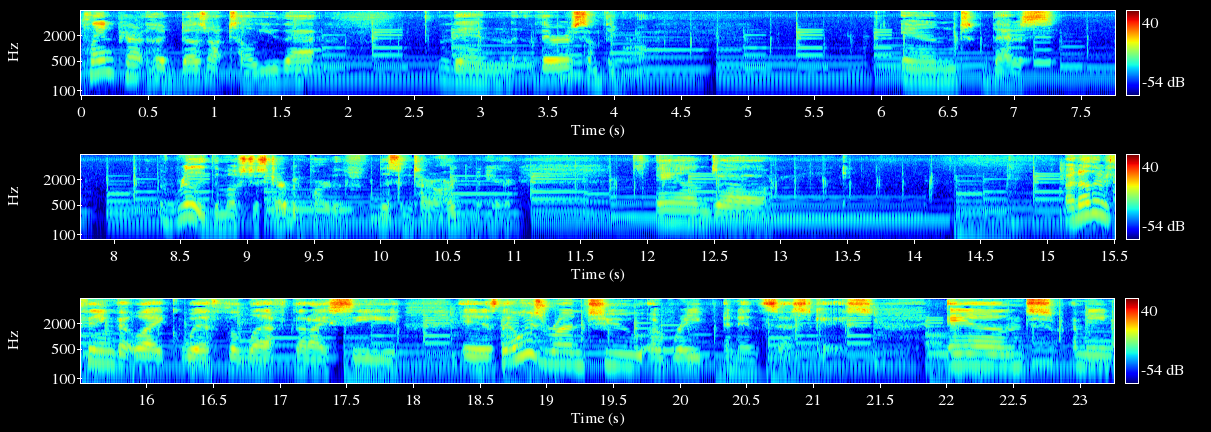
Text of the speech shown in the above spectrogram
Planned Parenthood does not tell you that, then there is something wrong. And that is really the most disturbing part of this entire argument here. And uh, another thing that, like, with the left that I see is they always run to a rape and incest case. And I mean,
